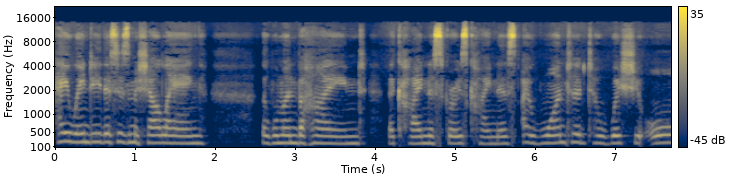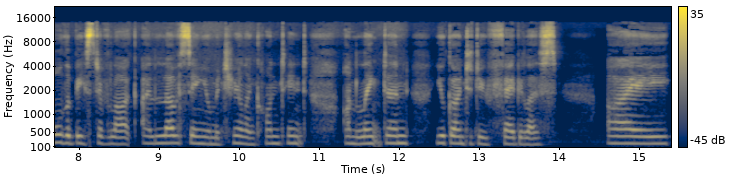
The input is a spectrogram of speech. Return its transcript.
Hey Wendy, this is Michaelle Lange, the woman behind The Kindness Grows Kindness. I wanted to wish you all the best of luck. I love seeing your material and content on LinkedIn. You're going to do fabulous. I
